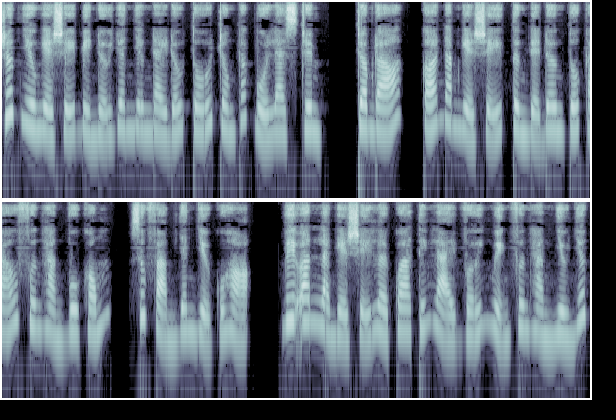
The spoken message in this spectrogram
rất nhiều nghệ sĩ bị nữ doanh nhân này đấu tố trong các buổi livestream. Trong đó, có 5 nghệ sĩ từng đệ đơn tố cáo Phương Hằng vu khống, xúc phạm danh dự của họ. Vi Oanh là nghệ sĩ lời qua tiếng lại với Nguyễn Phương Hằng nhiều nhất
